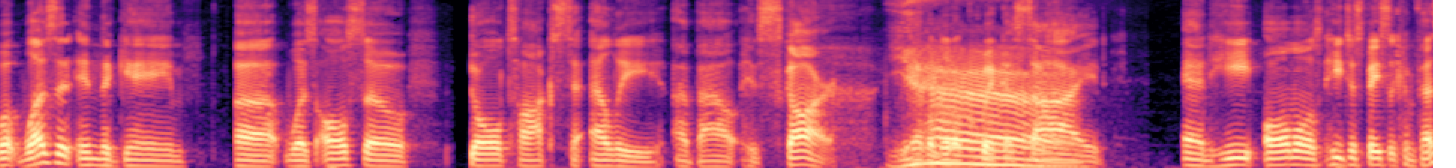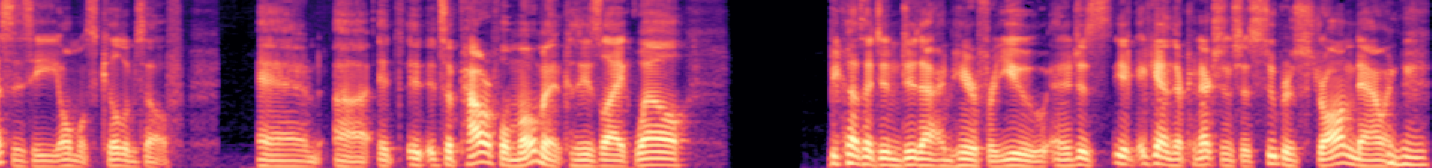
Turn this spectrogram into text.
what wasn't in the game uh, was also Joel talks to Ellie about his scar. Yeah. a little quick aside, and he almost he just basically confesses he almost killed himself, and uh, it, it it's a powerful moment because he's like, well. Because I didn't do that, I'm here for you, and it just again their connection is just super strong now, and Mhm.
